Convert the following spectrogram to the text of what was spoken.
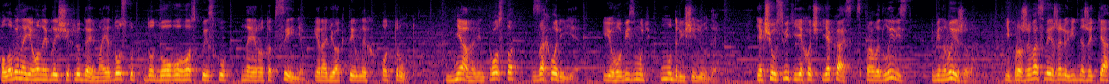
Половина його найближчих людей має доступ до довгого списку нейротоксинів і радіоактивних отрут. Днями він просто захворіє, і його візьмуть мудріші люди. Якщо у світі є хоч якась справедливість, він виживе і проживе своє жалюгідне життя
